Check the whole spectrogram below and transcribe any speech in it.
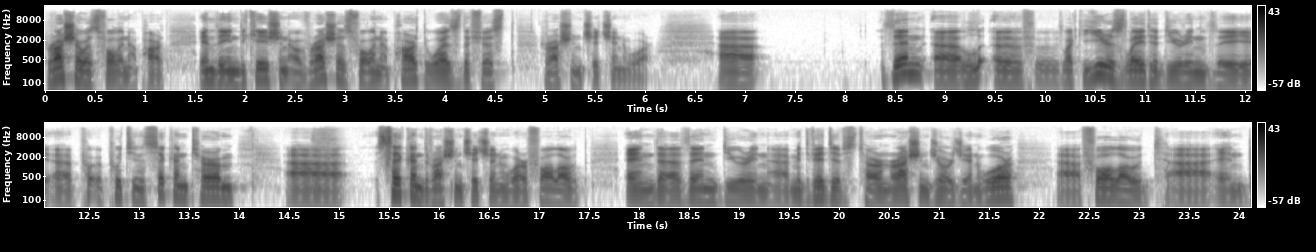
Russia was falling apart, and the indication of Russia's falling apart was the first Russian-Chechen war. Uh, then, uh, uh, like years later, during the uh, Putin's second term, second Russian-Chechen war followed, and then during Medvedev's term, Russian-Georgian war followed, and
